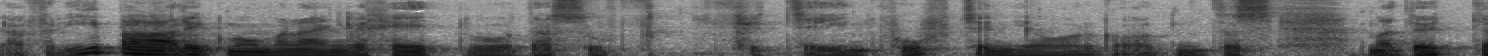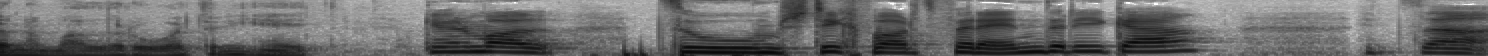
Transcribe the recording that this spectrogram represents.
eine Vereinbarung, die man eigentlich hat, wo das auf für 10, 15 Jahre geht und dass man dort dann einmal Ruhe drin hat. Gehen wir mal zum Stichwort Veränderungen. Jetzt äh,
